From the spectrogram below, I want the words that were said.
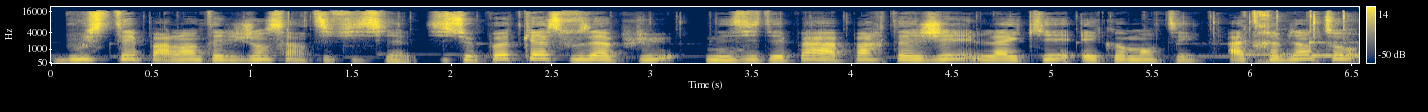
boosté par l'intelligence artificielle. Si ce podcast vous a plu, n'hésitez pas à partager, liker et commenter. À très bientôt!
